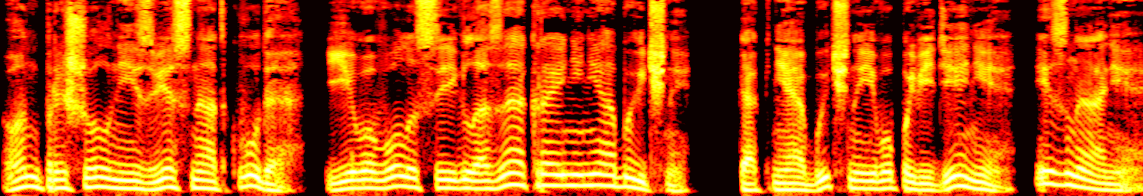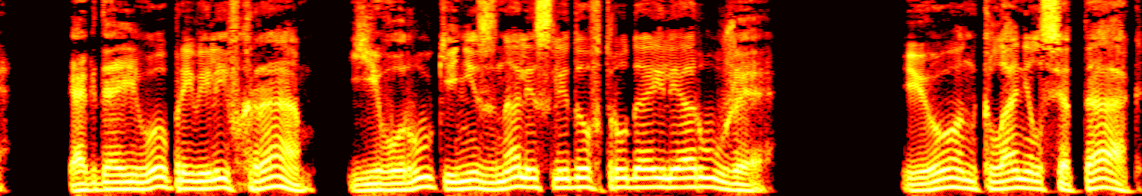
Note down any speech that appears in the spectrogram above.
Он пришел неизвестно откуда, его волосы и глаза крайне необычны, как необычно его поведение и знания. Когда его привели в храм, его руки не знали следов труда или оружия. И он кланялся так,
